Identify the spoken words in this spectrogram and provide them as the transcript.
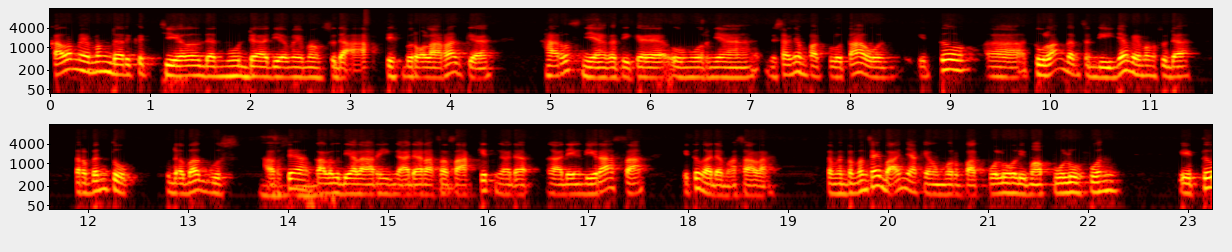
Kalau memang dari kecil dan muda dia memang sudah aktif berolahraga, harusnya ketika umurnya misalnya 40 tahun, itu eh, tulang dan sendinya memang sudah terbentuk, sudah bagus. Harusnya kalau dia lari nggak ada rasa sakit, nggak ada nggak ada yang dirasa, itu nggak ada masalah. Teman-teman saya banyak yang umur 40, 50 pun itu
